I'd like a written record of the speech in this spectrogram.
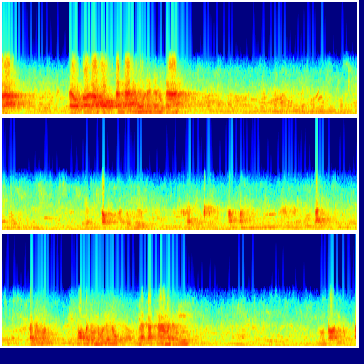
กราบแล้วก็รับออกทางด้านโน้นเลยนะลูกนะเอาตรงนี้ครับเอาไปไปไปทางโน้น อ้อมไปตรงโน้นเลยลูกอย่าตัดหน้ามาทางนี้หนูต่อเลยลูกไป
